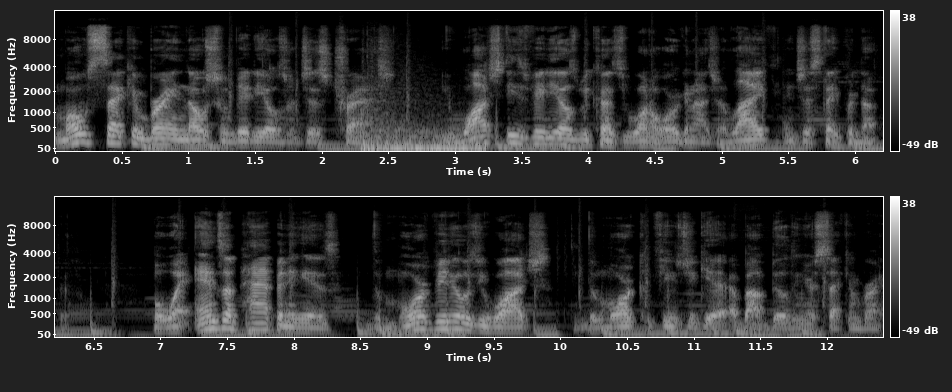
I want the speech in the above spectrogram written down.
Most second brain Notion videos are just trash. You watch these videos because you want to organize your life and just stay productive. But what ends up happening is the more videos you watch, the more confused you get about building your second brain.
